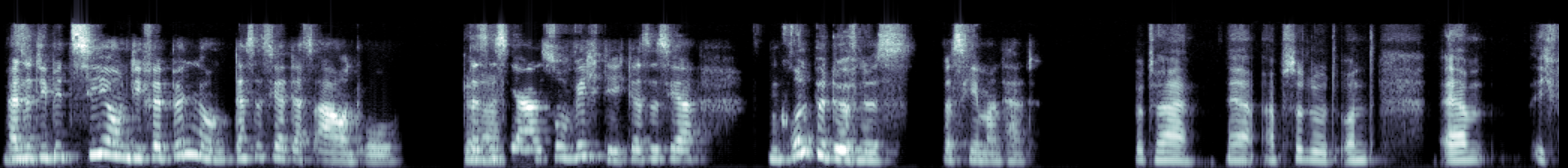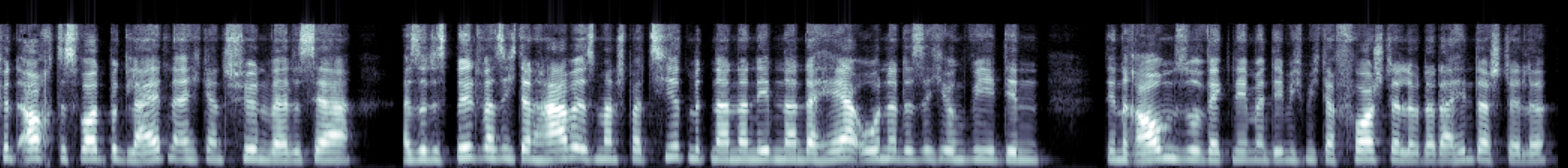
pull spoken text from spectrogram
Mhm. Also die Beziehung, die Verbindung, das ist ja das A und O. Genau. Das ist ja so wichtig. Das ist ja ein Grundbedürfnis, was jemand hat. Total, ja, absolut. Und ähm, ich finde auch das Wort begleiten eigentlich ganz schön, weil das ja, also das Bild, was ich dann habe, ist, man spaziert miteinander nebeneinander her, ohne dass ich irgendwie den, den Raum so wegnehme, in dem ich mich da vorstelle oder dahinter stelle,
